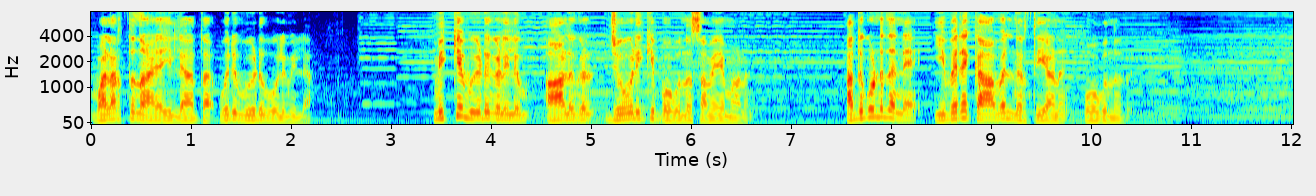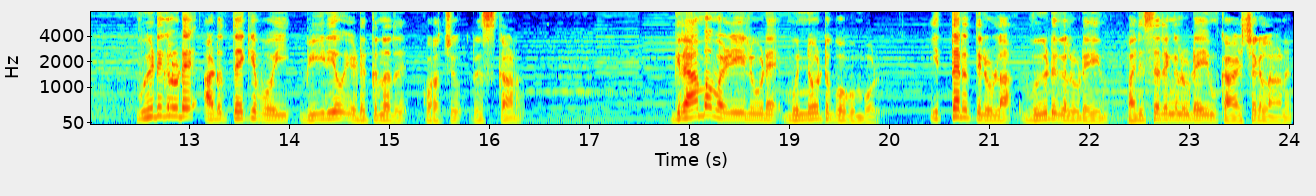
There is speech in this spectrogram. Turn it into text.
വളർത്തുനായ ഇല്ലാത്ത ഒരു വീട് പോലുമില്ല. മിക്ക വീടുകളിലും ആളുകൾ ജോലിക്ക് പോകുന്ന സമയമാണ്. അതുകൊണ്ട് തന്നെ ഇവരെ കാവൽ നിർത്തിയാണ് പോകുന്നത്. വീടുകളുടെ അടുത്തേക്ക് പോയി വീഡിയോ എടുക്കുന്നത് കുറച്ചു റിസ്ക്കാണ്. ഗ്രാമവഴിയിലൂടെ മുന്നോട്ട് പോകുമ്പോൾ ഇത്തരത്തിലുള്ള വീടുകളുടെയും പരിസരങ്ങളുടെയും കാഴ്ചകളാണ്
